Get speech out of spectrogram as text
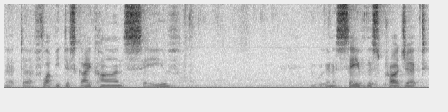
that uh, floppy disk icon, save. And we're going to save this project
